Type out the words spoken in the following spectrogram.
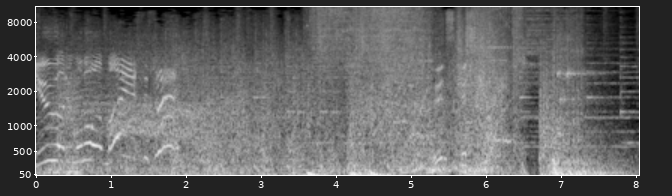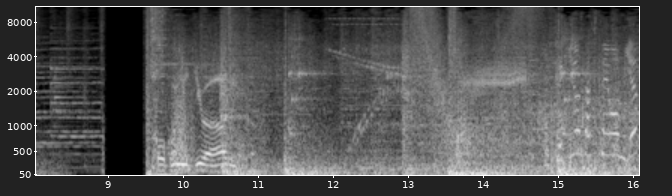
勇ある者は前へ進め美しくここに義はあるのか敵の作戦を見破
